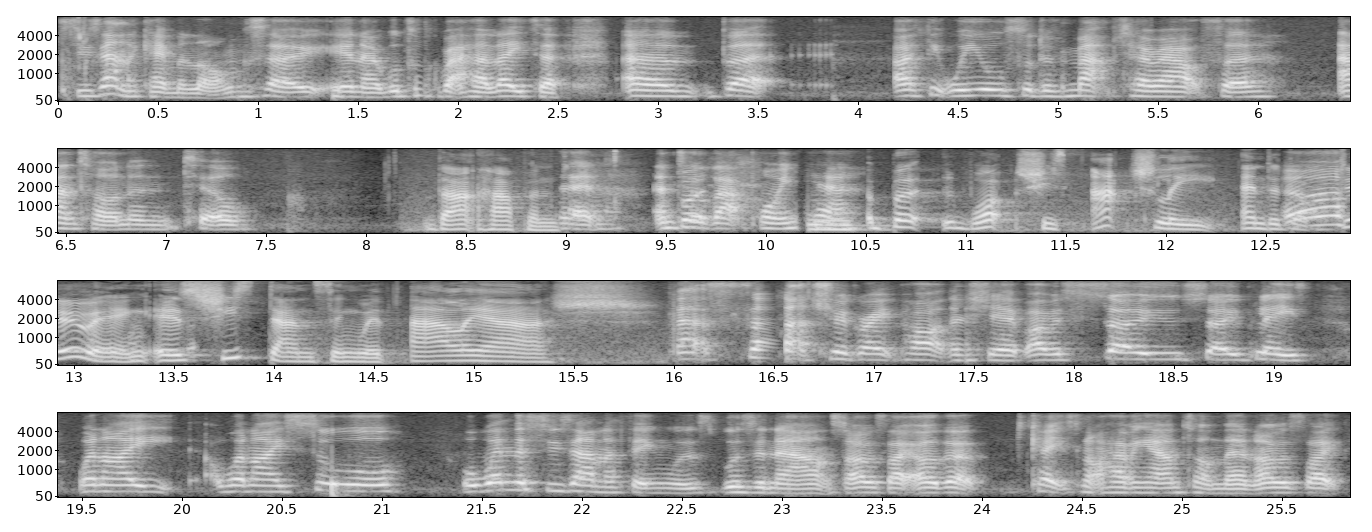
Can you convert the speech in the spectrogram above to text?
Susannah came along. So you know, we'll talk about her later. Um, but I think we all sort of mapped her out for Anton until That happened. then, until But- that point. Yeah. Mm. But what she's actually ended up Oh. doing is she's dancing with Aljaž. That's such a great partnership. I was so so pleased when I when I saw well when the Susannah thing was was announced. I was like, oh, that Kate's not having Anton. Then I was like,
